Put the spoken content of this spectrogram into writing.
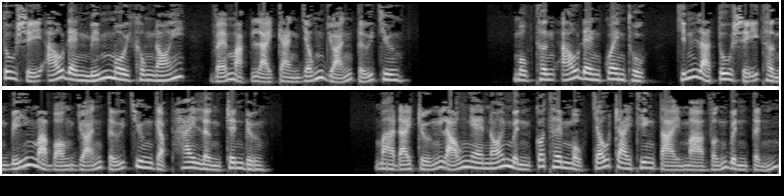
Tu sĩ áo đen miếm môi không nói, vẻ mặt lại càng giống Doãn Tử Chương. Một thân áo đen quen thuộc, chính là tu sĩ thần bí mà bọn Doãn Tử Chương gặp hai lần trên đường. Mà đại trưởng lão nghe nói mình có thêm một cháu trai thiên tài mà vẫn bình tĩnh,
